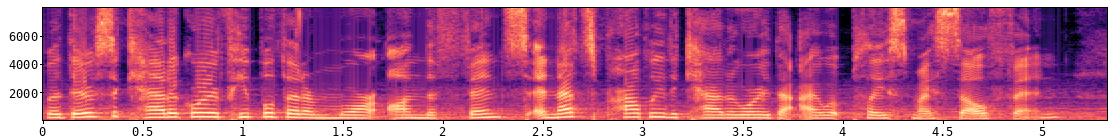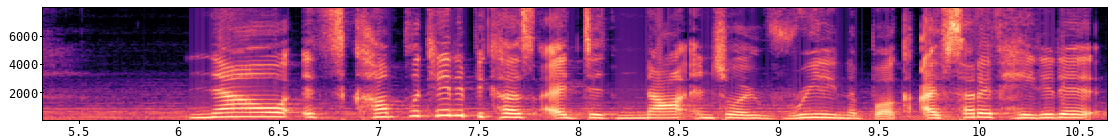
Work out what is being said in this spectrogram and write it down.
But there's a category of people that are more on the fence, and that's probably the category that I would place myself in. Now, it's complicated because I did not enjoy reading the book. I've said I've hated it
